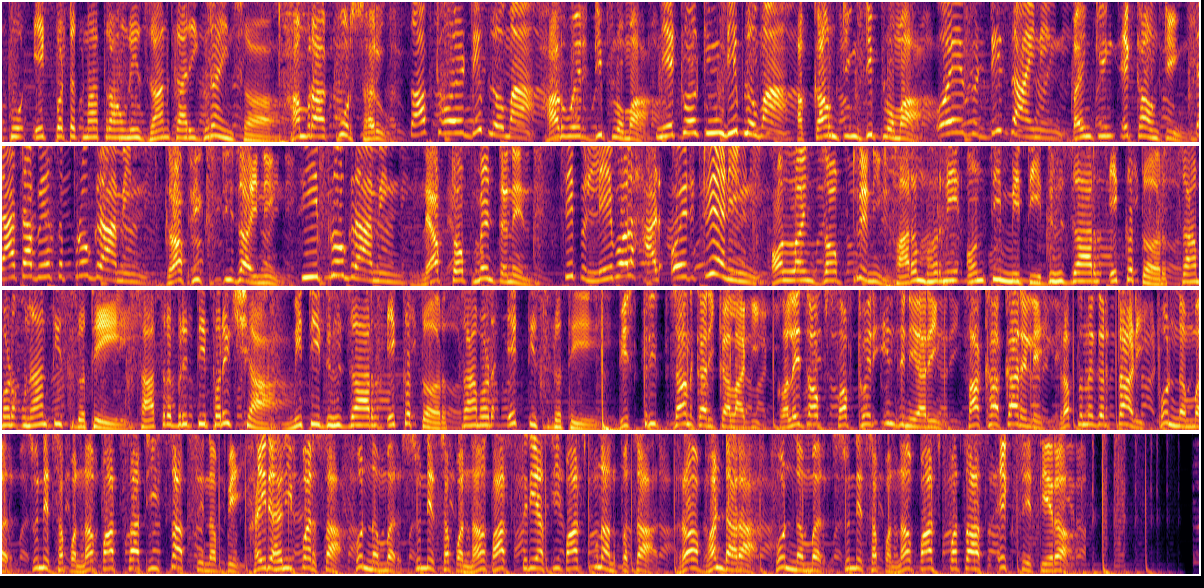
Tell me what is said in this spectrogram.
वर्षको एक पटक मात्र आउने जानकारी गराइन्छ। हाम्रा कोर्सहरू software diploma hardware diploma networking diploma accounting diploma web designing banking accounting database programming graphics designing C programming laptop maintenance chip level hardware training online job training. Form भर्ने अन्तिम मिति दुई हजार एकहत्तर श्रावण उनातिस गते। छात्रवृत्ति परीक्षा मिति दुई हजार एकहत्तर श्रावण एकतिस गते। विस्तृत जानकारीका लागि कलेज अफ सफ्टवेयर इन्जिनियरिङ शाखा कार्यालय रत्नगर टाढी फोन नम्बर शून्य छपन्न पाँच साठी सात सय नब्बे खैरहनी पर्सा फोन नम्बर शून्य छपन्न पाँच त्रियासी पाँच उना पचास र भण्डारा फोन नम्बर शून्य छपन्न पाँच पचास एक सय तेह्र।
